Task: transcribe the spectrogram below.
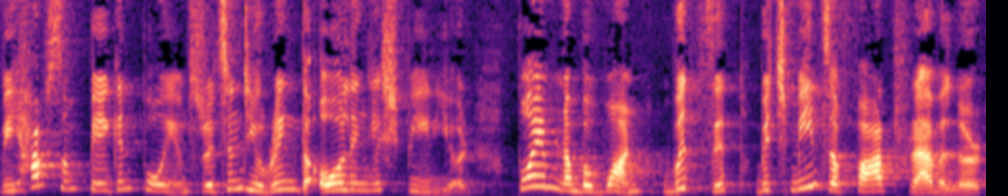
we have some pagan poems written during the Old English period. Poem number one, Widsith, which means a far traveler.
